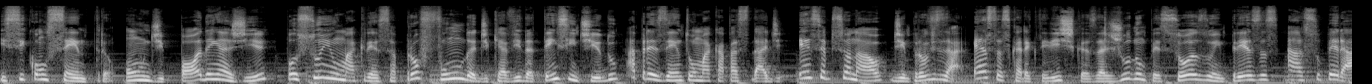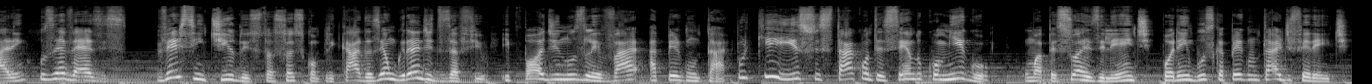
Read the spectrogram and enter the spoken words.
e se concentram onde podem agir, possuem uma crença profunda de que a vida tem sentido, apresentam uma capacidade excepcional de improvisar. Essas características ajudam pessoas ou empresas a superarem os reveses. Ver sentido em situações complicadas é um grande desafio e pode nos levar a perguntar: por que isso está acontecendo comigo? Uma pessoa resiliente, porém, busca perguntar diferente:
